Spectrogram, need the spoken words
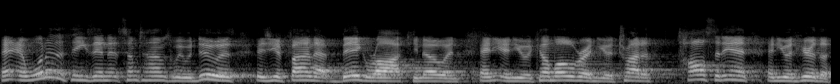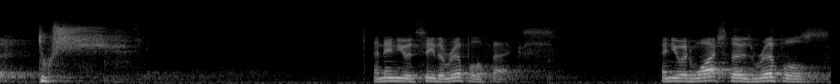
and one of the things in it sometimes we would do is, is you'd find that big rock, you know, and, and, and you would come over and you would try to toss it in and you would hear the doosh. And then you would see the ripple effects. And you would watch those ripples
